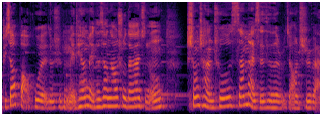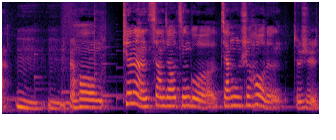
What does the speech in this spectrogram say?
比较宝贵，就是每天每棵橡胶树大概只能生产出三百 cc 的乳胶汁吧，嗯嗯然后天然橡胶经过加工之后的，就是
